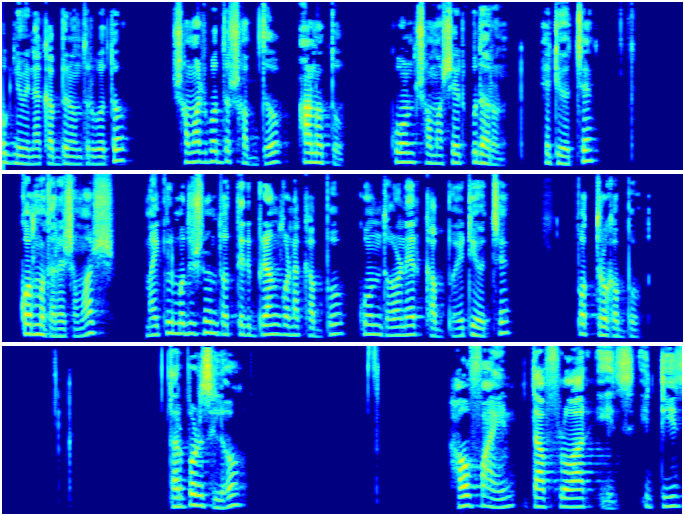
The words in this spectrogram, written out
অগ্নিবীণা কাব্যের অন্তর্গত। সমাসবদ্ধ শব্দ আনত, কোন সমাসের উদাহরণ? এটি হচ্ছে কর্মধারয় সমাস। মাইকেল মধুসূদন দত্তের বীরাঙ্গনা কাব্য কোন ধরনের কাব্য? এটি হচ্ছে পত্রকাব্য। তারপরে ছিল how fine the flower is, it is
